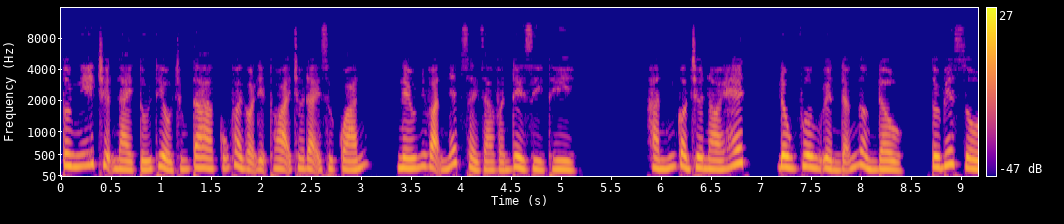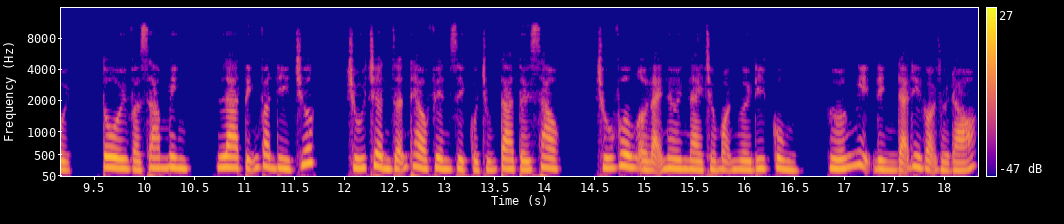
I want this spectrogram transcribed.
tôi nghĩ chuyện này tối thiểu chúng ta cũng phải gọi điện thoại cho đại sứ quán, nếu như vạn nhất xảy ra vấn đề gì thì... Hắn còn chưa nói hết, Đông Phương Uyển đã ngẩng đầu, tôi biết rồi, tôi và Gia Minh, La Tĩnh Văn đi trước, chú Trần dẫn theo phiên dịch của chúng ta tới sau, chú Vương ở lại nơi này chờ mọi người đi cùng, hứa nghị đình đã đi gọi rồi đó.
